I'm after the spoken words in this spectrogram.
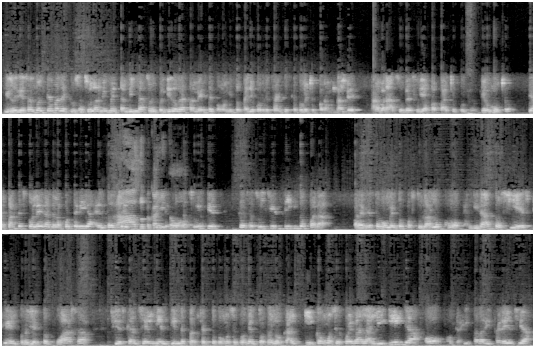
Y regresando al tema de Cruz Azul, a mí me, también me ha sorprendido gratamente, como a mi tocayo Jorge Sánchez, que aprovecho para mandarle abrazo, beso y apapacho, porque lo quiero mucho. Y aparte es colega de la portería, entonces... Cruz Azul, sí es- Cruz Azul sí es digno para, para en este momento postularlo como candidato, si es que el proyecto cuaja, si es que Anselmi entiende perfecto cómo se juega el torneo local y cómo se juega la liguilla, ojo, que ahí está la diferencia,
